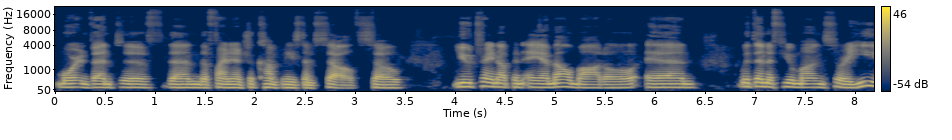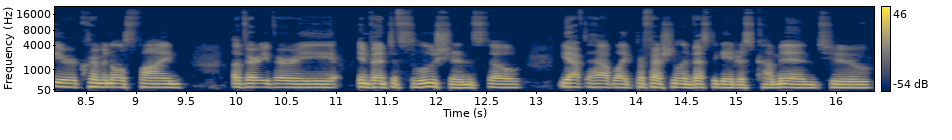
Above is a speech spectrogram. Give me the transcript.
more inventive than the financial companies themselves. So you train up an AML model and within a few months or a year, criminals find a very, very inventive solution. So you have to have like professional investigators come in to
